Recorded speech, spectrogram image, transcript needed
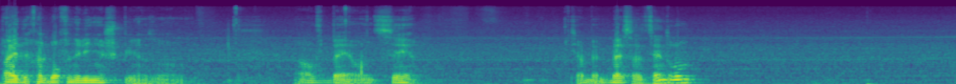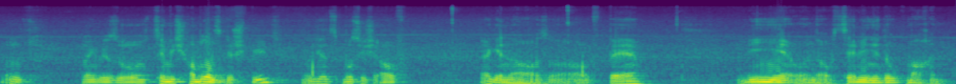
beide halboffene Linie spielen also auf B und C ich habe ein besseres Zentrum und irgendwie so ziemlich harmlos gespielt und jetzt muss ich auf ja genau also auf B Linie und auf C Linie Druck machen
